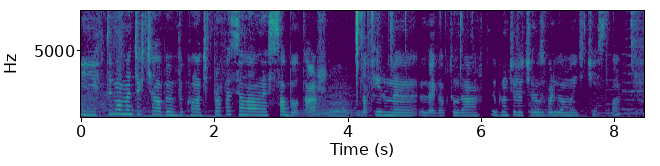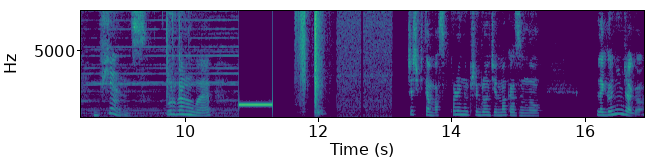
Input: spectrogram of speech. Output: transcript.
I w tym momencie chciałabym wykonać profesjonalny sabotaż dla firmy Lego, która w gruncie rzeczy rozwaliła moje dzieciństwo. Więc urwę łeb. Cześć, witam Was w kolejnym przeglądzie magazynu Lego Ninjago.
